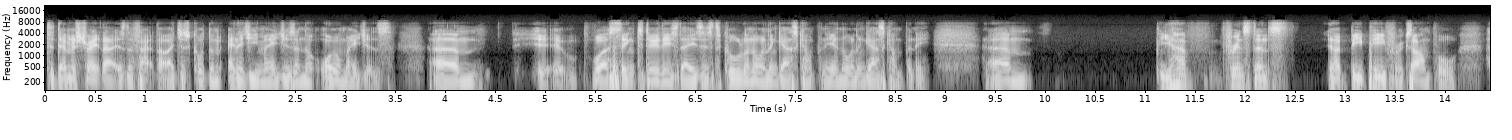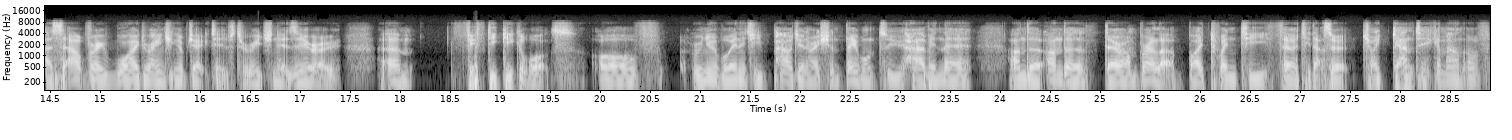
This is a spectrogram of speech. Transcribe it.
to demonstrate that is the fact that I just called them energy majors and not oil majors. Um, it, worst thing to do these days is to call an oil and gas company an oil and gas company. Um, you have, for instance, uh, BP, for example, has set out very wide ranging objectives to reach net zero. Um, 50 gigawatts of renewable energy power generation they want to have in their under under their umbrella by 2030 that's a gigantic amount of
